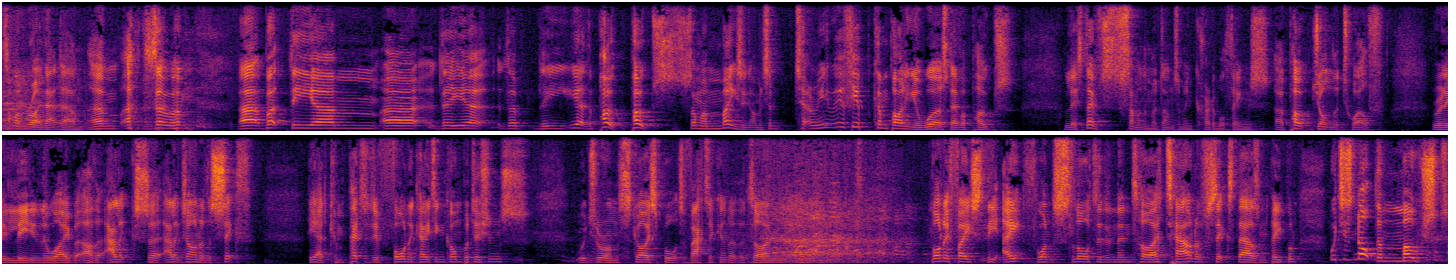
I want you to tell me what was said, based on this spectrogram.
someone write that down. Um, so um, Uh, but the um, uh, the uh, the the yeah the Pope popes some amazing. I mean, some ter- if you're compiling your worst ever popes list, they've some of them have done some incredible things. Uh, Pope John the Twelfth really leading the way, but other Alex uh, Alexander the Sixth, he had competitive fornicating competitions, which were on Sky Sports Vatican at the time. Boniface the Eighth once slaughtered an entire town of six thousand people, which is not the most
